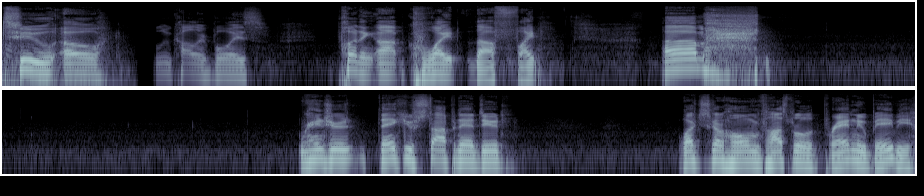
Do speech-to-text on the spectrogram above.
2-0. Blue collar boys putting up quite the fight. Um. Ranger, thank you for stopping in, dude. Wife just got home from hospital with brand new baby.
